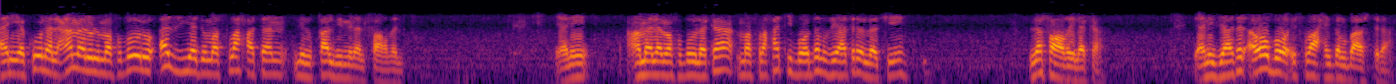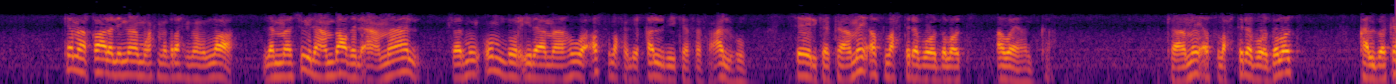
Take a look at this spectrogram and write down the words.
أن يكون العمل المفضول أزيد مصلحة للقلب من الفاضل. يعني عمل مفضولك مصلحتي بودل زيادة التي لفاضلك يعني زيادة أو بو إصلاح دل باشترا. كما قال الإمام أحمد رحمه الله لما سئل عن بعض الأعمال فرمي انظر إلى ما هو أصلح لقلبك فافعله. سيرك كامي أصلح ترى بودلت أو ينبك كامي أصلح ترى بودلت قلبك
